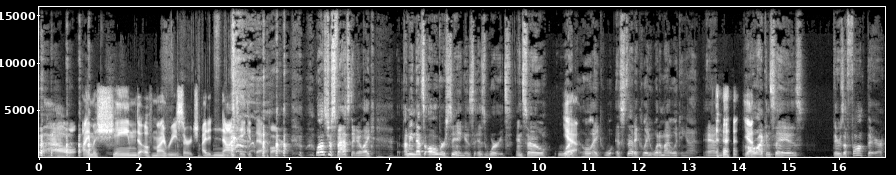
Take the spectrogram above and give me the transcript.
wow. I'm ashamed of my research. I did not take it that far. well, it's just fascinating. Like, I mean, that's all we're seeing is is words, and so what? Yeah. Like aesthetically, what am I looking at? And Yeah. all I can say is there's a font there.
